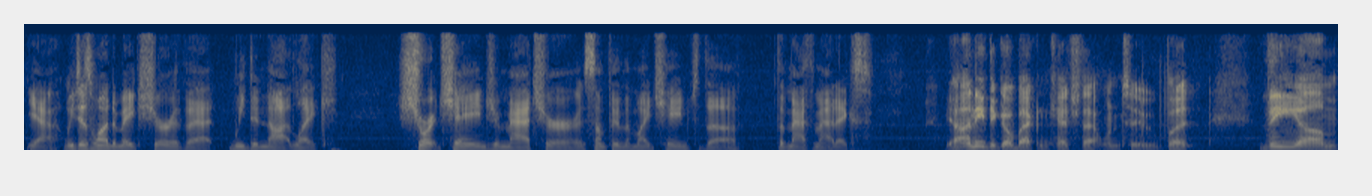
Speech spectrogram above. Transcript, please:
yeah, we just wanted to make sure that we did not like shortchange a match or something that might change the the mathematics. Yeah, I need to go back and catch that one too. But the um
